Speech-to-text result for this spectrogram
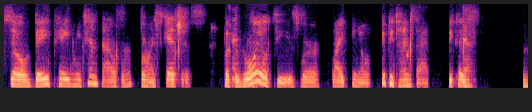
So they paid me 10,000 for my sketches, but okay. the royalties were like, you know, 50 times that because yeah.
